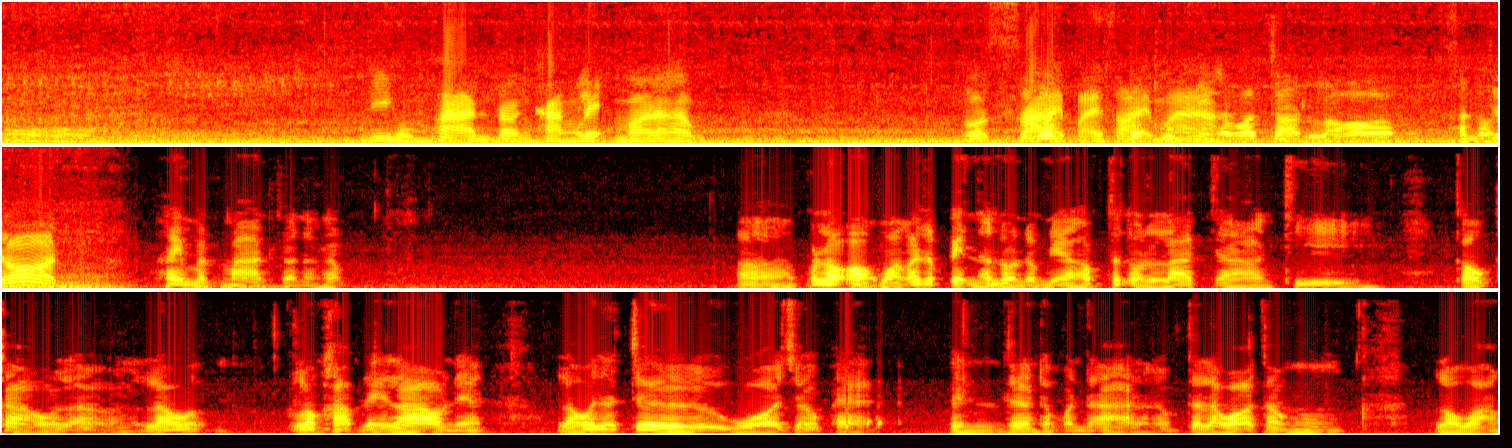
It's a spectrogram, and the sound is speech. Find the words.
โอ้โหนี่ผมผ่านตอนทางเละมานะครับ รถสายไปสายมาเขาก็จอดรอ ถนนยอดให้หมาดๆก่อนนะครับอ่าพอเราออกมาก็จะเป็นถนนแบบเนี้ยครับ ถนนลาดยางที่เก่าๆแล้ว แล้วเราขับในลาวเนี่ย เราก็จะเจอวัวเจอแพะเป็นเรื่องธรรมดานะครับ แต่เราว่าต้องระวัง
